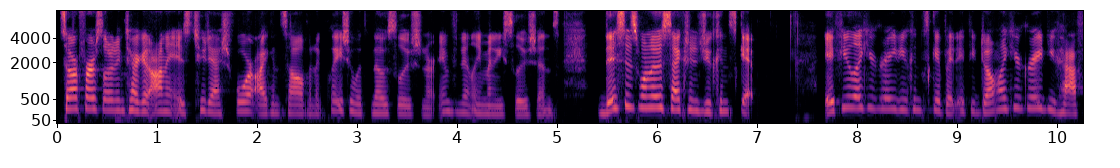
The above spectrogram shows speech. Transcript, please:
So our first learning target on it is 2-4. I can solve an equation with no solution or infinitely many solutions. This is one of the sections you can skip. If you like your grade, you can skip it. If you don't like your grade, you have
